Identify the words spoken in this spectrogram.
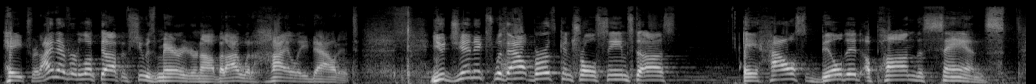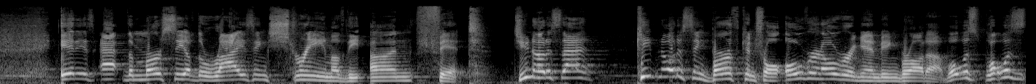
hatred. I never looked up if she was married or not, but I would highly doubt it. Eugenics without birth control seems to us a house builded upon the sands. It is at the mercy of the rising stream of the unfit. Do you notice that? Keep noticing birth control over and over again being brought up. What was what was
